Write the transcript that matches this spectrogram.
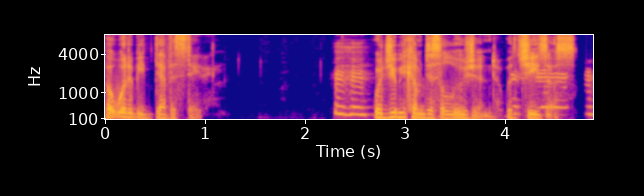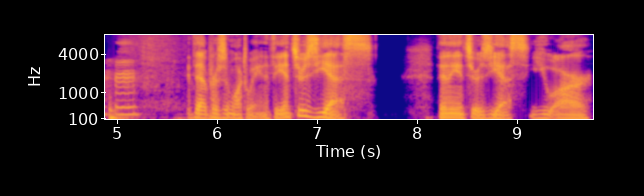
but would it be devastating? Mm-hmm. Would you become disillusioned with mm-hmm. Jesus mm-hmm. if that person walked away? And if the answer is yes, then the answer is yes. You are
